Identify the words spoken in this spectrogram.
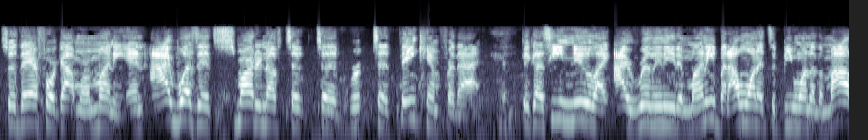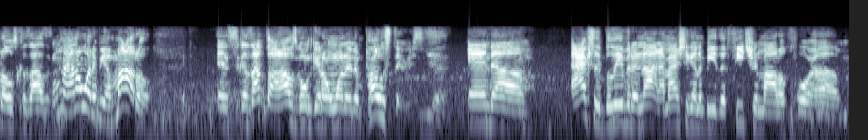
so therefore got more money. And I wasn't smart enough to to to thank him for that because he knew like I really needed money, but I wanted to be one of the models because I was like, man, I don't want to be a model. And because I thought I was gonna get on one of the posters. Yeah. And um, actually, believe it or not, I'm actually going to be the feature model for um,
